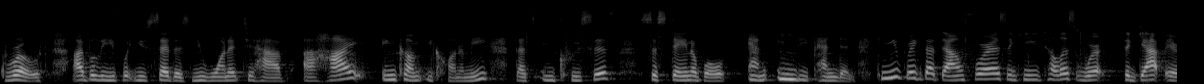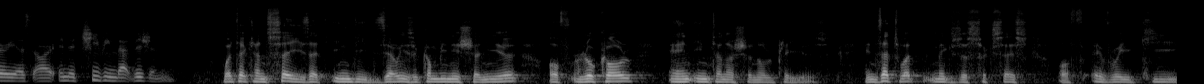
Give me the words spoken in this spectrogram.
growth, I believe what you said is you wanted to have a high income economy that's inclusive, sustainable, and independent. Can you break that down for us and can you tell us where the gap areas are in achieving that vision? What I can say is that indeed there is a combination here of local and international players. And that's what makes the success of every key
